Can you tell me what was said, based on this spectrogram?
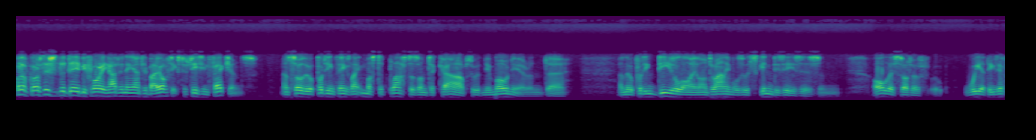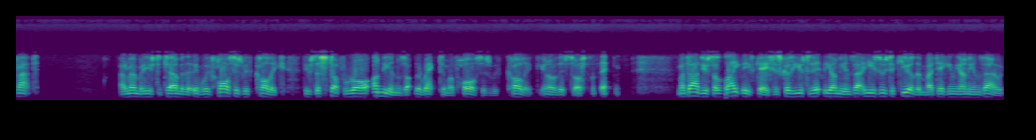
Well, of course, this is the day before he had any antibiotics to treat infections. And so they were putting things like mustard plasters onto calves with pneumonia, and uh, and they were putting diesel oil onto animals with skin diseases, and all this sort of weird things. In fact, I remember he used to tell me that with horses with colic, they used to stuff raw onions up the rectum of horses with colic, you know, this sort of thing. My dad used to like these cases because he used to take the onions out. He used to cure them by taking the onions out.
